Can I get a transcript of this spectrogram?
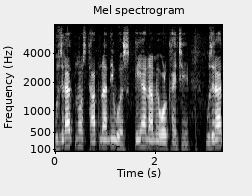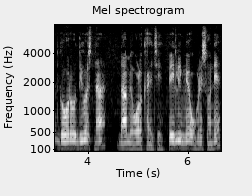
ગુજરાતનો સ્થાપના દિવસ કયા નામે ઓળખાય છે? ગુજરાત ગૌરવ દિવસના નામે ઓળખાય છે. પહેલી મે ઓગણીસો ને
